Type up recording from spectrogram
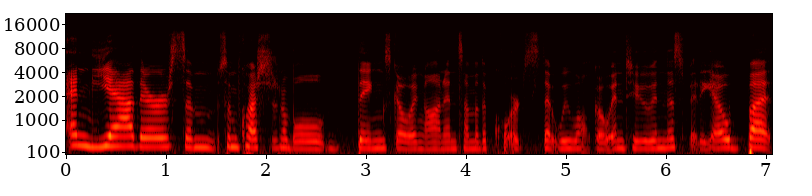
And yeah, there are some some questionable things going on in some of the courts that we won't go into in this video, but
